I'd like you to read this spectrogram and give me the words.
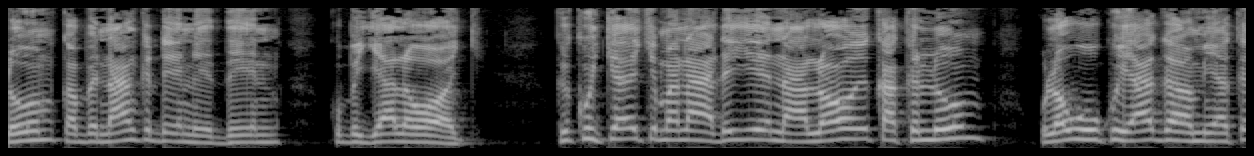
loom ka be naŋ keden e dheen ku bi jal ɔɔc ke ku cɛi ci man ade ye na lɔ e kake loom ku lɔ wou ku ya gaam yake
